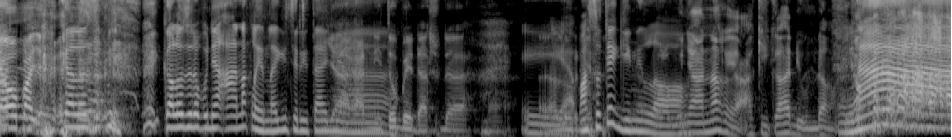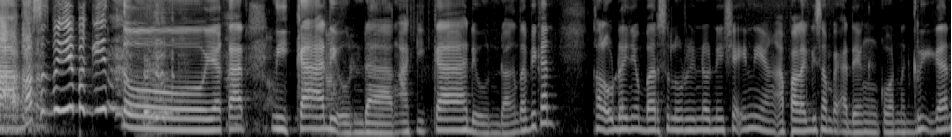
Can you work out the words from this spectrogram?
jawab aja. kalau kalau sudah punya anak lain lagi ceritanya. Iya kan itu beda sudah. Nah, Iya, maksudnya gini loh. Punya anak ya akikah diundang. Nah, maksudnya begitu, ya kan? Nikah diundang, akikah diundang. Tapi kan kalau udah nyebar seluruh Indonesia ini yang apalagi sampai ada yang keluar negeri kan,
